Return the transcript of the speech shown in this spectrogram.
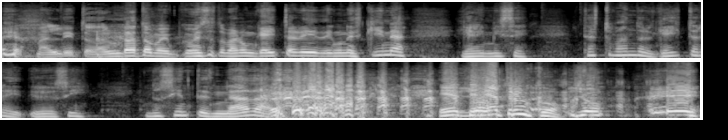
maldito, algún rato me comienzo a tomar un Gatorade en una esquina y alguien me dice, ¿estás tomando el Gatorade? Y yo digo, sí. No sientes nada. Eh, tenía truco. Yo, eh,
